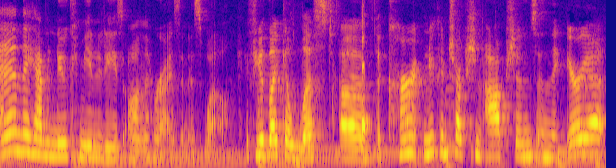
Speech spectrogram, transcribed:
and they have new communities on the horizon as well. If you'd like a list of the current new construction options in the area,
